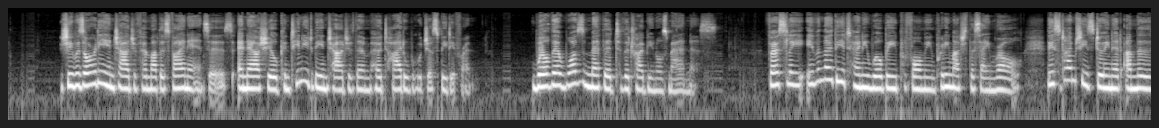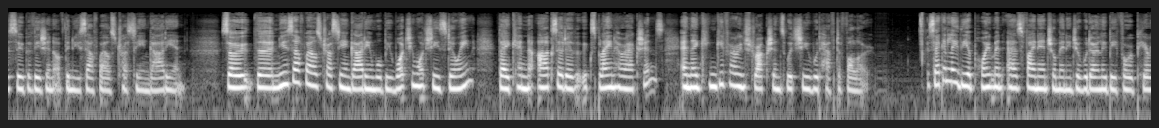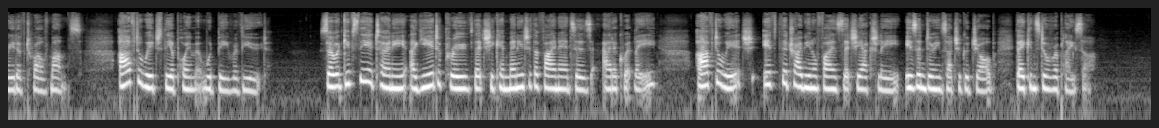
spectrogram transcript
She was already in charge of her mother's finances, and now she'll continue to be in charge of them, her title will just be different. Well, there was a method to the tribunal's madness. Firstly, even though the attorney will be performing pretty much the same role, this time she's doing it under the supervision of the New South Wales Trustee and Guardian. So the New South Wales Trustee and Guardian will be watching what she's doing. They can ask her to explain her actions and they can give her instructions which she would have to follow. Secondly, the appointment as financial manager would only be for a period of 12 months, after which the appointment would be reviewed. So it gives the attorney a year to prove that she can manage the finances adequately, after which, if the tribunal finds that she actually isn't doing such a good job, they can still replace her.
